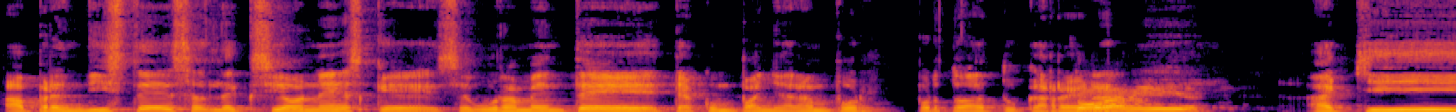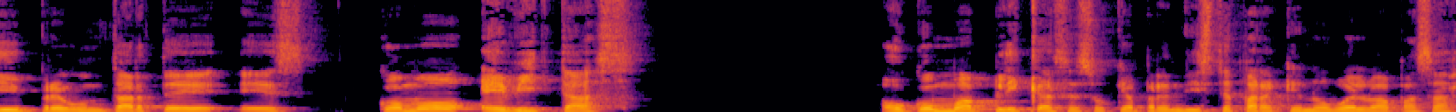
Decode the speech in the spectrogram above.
aprendiste esas lecciones que seguramente te acompañarán por, por toda tu carrera. Toda mi vida. Aquí preguntarte es cómo evitas o cómo aplicas eso que aprendiste para que no vuelva a pasar.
